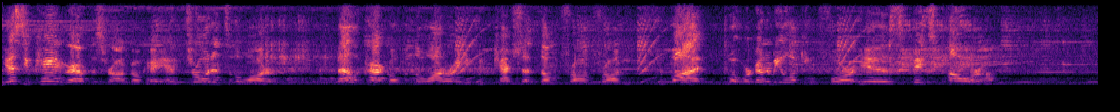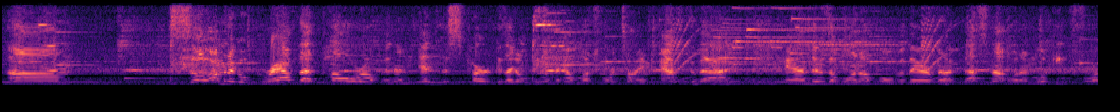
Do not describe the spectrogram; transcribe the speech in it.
Yes, you can grab this rock, okay, and throw it into the water. That'll crack open the water and you can catch that dumb frog froggy. But what we're going to be looking for is Big's power up. Um, so I'm to go grab that power up and then end this part because I don't think I'm to have much more time after that. And there's a one up over there, but that's not what I'm looking for.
